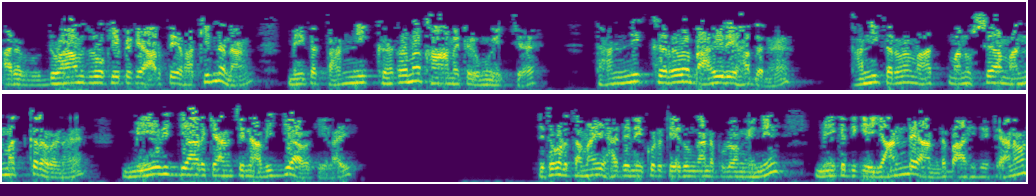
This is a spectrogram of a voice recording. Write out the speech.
අර බුදුහාමුදුරුවෝ කියපේකේ අර්ථය රකින්න නම් මේක තන්නේ කරම කාමයට යොමු වෙච්ච තන්නේ කරම බාහිරේ හදන තන්නේ කරම මනුස්සයා මන්මත් කරවන මේ විද්‍යාව කියන තියෙන අවිද්‍යාව කියලයි එතකොට තමයි හැදෙනෙකුට තේරුම් ගන්න පුළුවන් වෙන්නේ මේක දිගේ යන්න යන්න බාහිරයට යනවා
